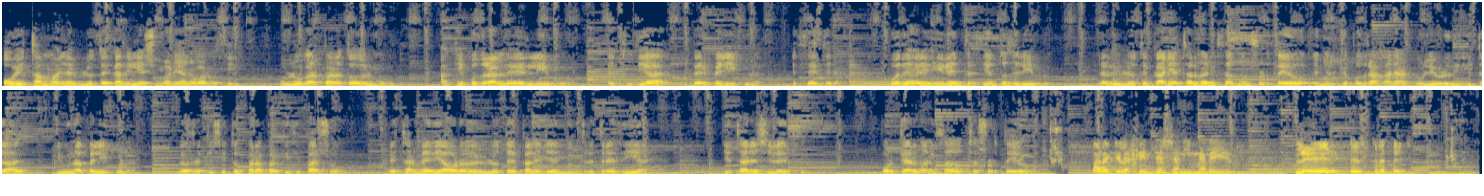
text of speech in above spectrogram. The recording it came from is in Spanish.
Hoy estamos en la biblioteca de Ilieso Mariano Barbací, un lugar para todo el mundo. Aquí podrás leer libros, estudiar, ver películas, etc. Puedes elegir entre cientos de libros. La bibliotecaria está organizando un sorteo en el que podrás ganar un libro digital y una película. Los requisitos para participar son estar media hora en la biblioteca leyendo entre tres días y estar en silencio. ¿Por qué ha organizado este sorteo? Para que la gente se anime a leer. Leer es crecer.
